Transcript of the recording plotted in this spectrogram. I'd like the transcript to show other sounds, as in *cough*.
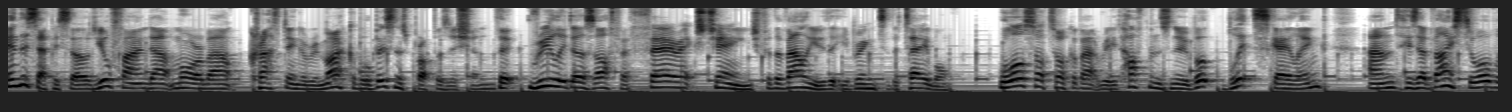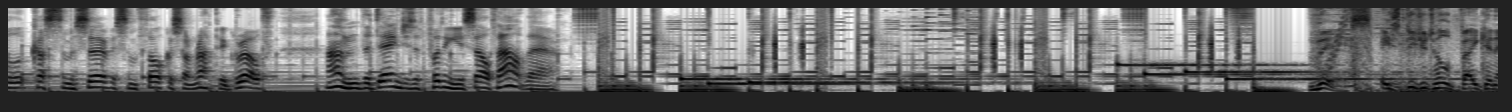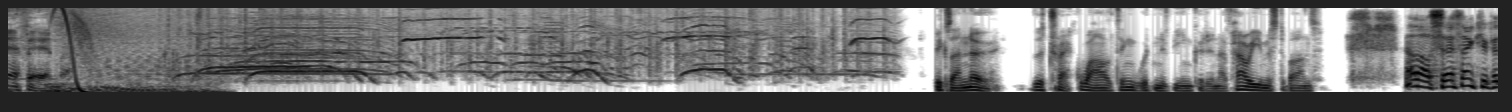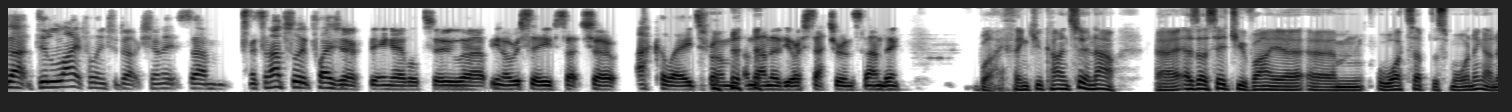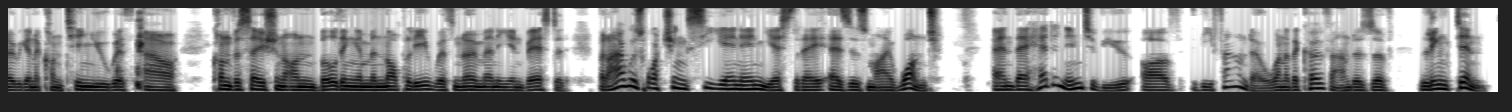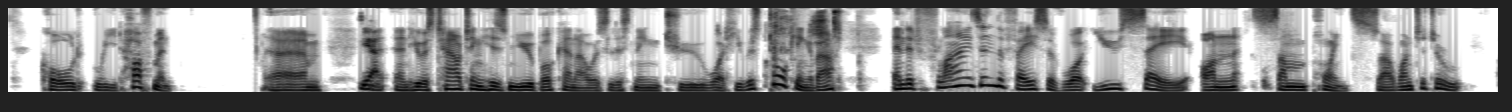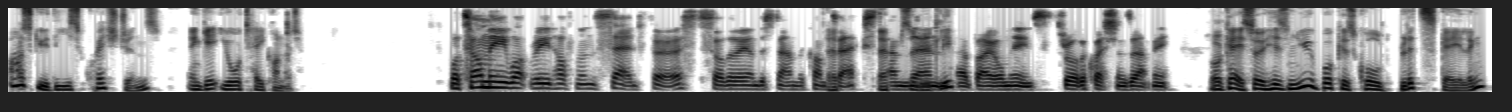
In this episode, you'll find out more about crafting a remarkable business proposition that really does offer fair exchange for the value that you bring to the table. We'll also talk about Reid Hoffman's new book, Blitzscaling, and his advice to overlook customer service and focus on rapid growth, and the dangers of putting yourself out there. Is Digital Bacon FM. Because I know the track Wild Thing wouldn't have been good enough. How are you, Mr. Barnes? Hello, sir. Thank you for that delightful introduction. It's um, it's an absolute pleasure being able to, uh, you know, receive such uh, accolades from a *laughs* man of your stature and standing. Well, thank you, kind sir. Now, uh, as I said to you via um, WhatsApp this morning, I know we're going to continue with our conversation on building a monopoly with no money invested. But I was watching CNN yesterday, as is my wont, and they had an interview of the founder, one of the co founders of LinkedIn, called Reid Hoffman. Um, yeah. And he was touting his new book, and I was listening to what he was talking about. And it flies in the face of what you say on some points. So I wanted to ask you these questions and get your take on it. Well, tell me what Reid Hoffman said first so that I understand the context. Uh, and then, uh, by all means, throw the questions at me. Okay, so his new book is called Blitzscaling,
